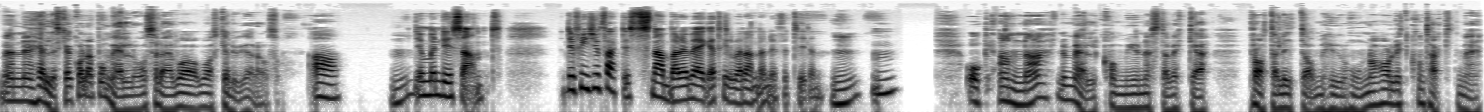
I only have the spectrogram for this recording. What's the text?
men Helle ska kolla på Mello och sådär. Vad, vad ska du göra och så? Ja. Mm. ja, men det är sant. Det finns ju faktiskt snabbare vägar till varandra nu för tiden. Mm. Mm. Och Anna Numell kommer ju nästa vecka prata lite om hur hon har hållit kontakt med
